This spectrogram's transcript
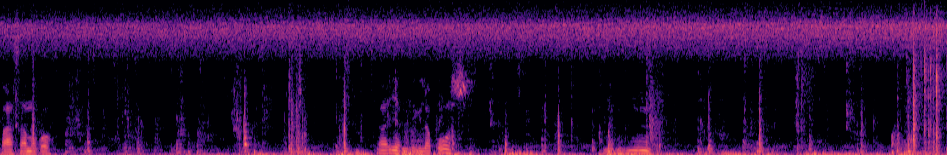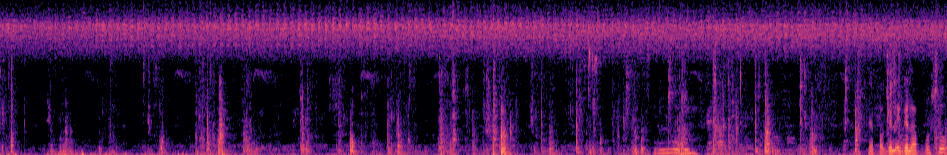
pasa mo ko. Ayan, ilapos. Mm. Mm. Kaya pagali-gala puso.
